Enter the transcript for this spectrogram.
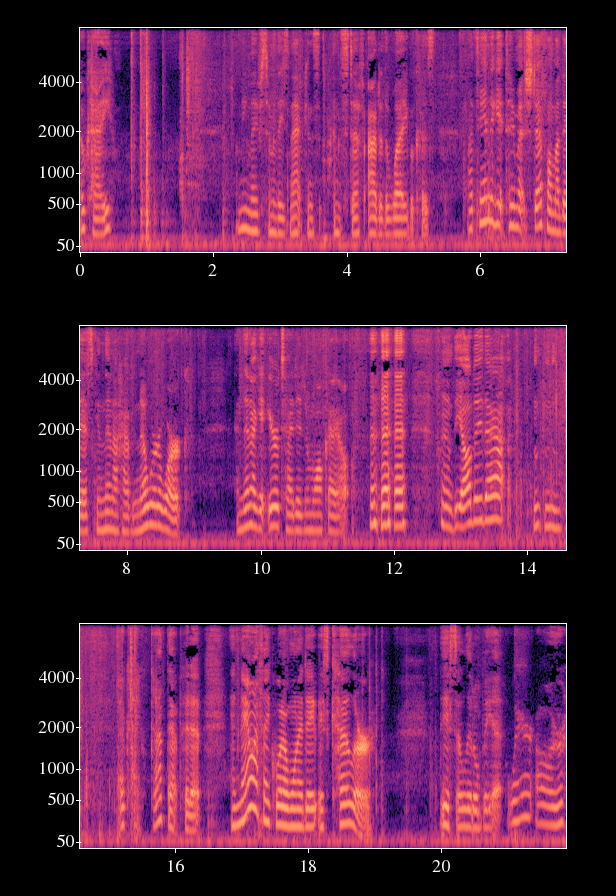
Okay. Let me move some of these napkins and stuff out of the way because I tend to get too much stuff on my desk and then I have nowhere to work. And then I get irritated and walk out. do y'all do that? okay, got that put up. And now I think what I want to do is color this a little bit. Where are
